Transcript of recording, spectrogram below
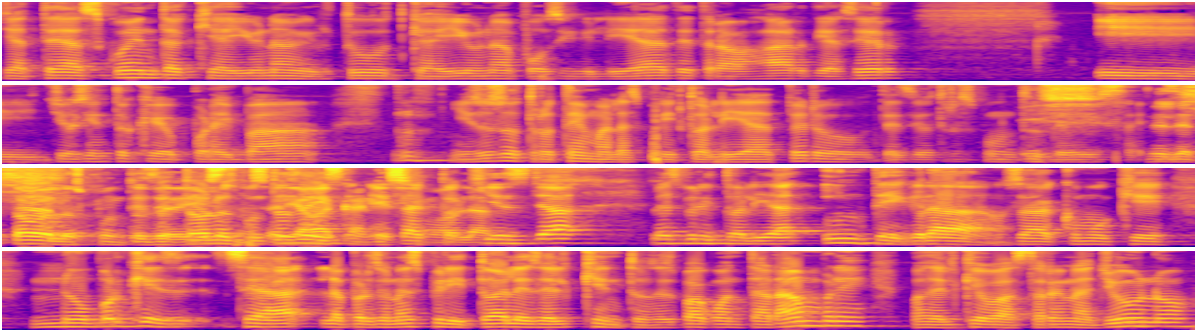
ya te das cuenta que hay una virtud, que hay una posibilidad de trabajar, de hacer. Y yo siento que por ahí va, y eso es otro tema, la espiritualidad, pero desde otros puntos de vista. desde todos los puntos desde de todos los vista, puntos de sería vista. bacanísimo Exacto, aquí hablarlo. es ya la espiritualidad integrada, o sea, como que no porque sea la persona espiritual es el que entonces va a aguantar hambre, va a ser el que va a estar en ayuno,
